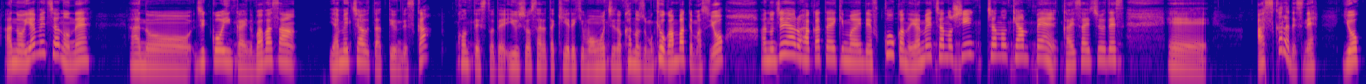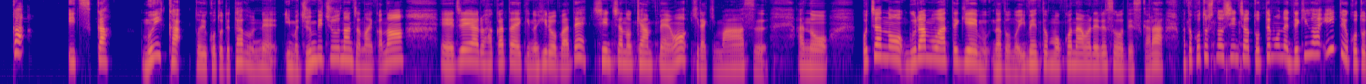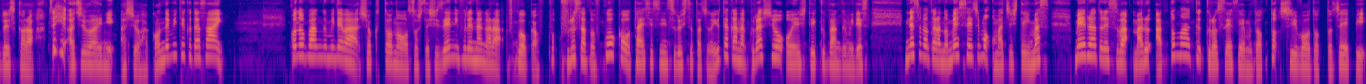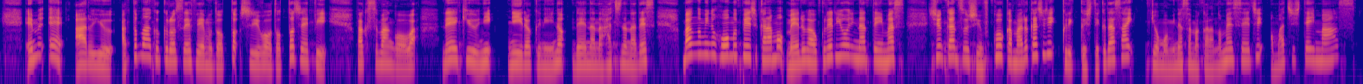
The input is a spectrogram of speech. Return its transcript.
あのやめちゃのねあのー実行委員会の馬場さんやめちゃ歌っていうんですか？コンテストで優勝された経歴もお持ちの彼女も今日頑張ってますよ。あの JR 博多駅前で福岡のやめ茶の新茶のキャンペーン開催中です、えー明日からですね4日5日6日ということで多分ね今準備中なんじゃないかな、えー JR 博多駅の広場で新茶のキャンペーンを開きます。あのお茶のグラム当てゲームなどのイベントも行われるそうですからまた今年の新茶はとってもね出来がいいということですからぜひ味わいに足を運んでみてください。この番組では食と脳そして自然に触れながら福岡ふふるさと福岡を大切にする人たちの豊かな暮らしを応援していく番組です。皆様からのメッセージもお待ちしています。メールアドレスは丸アットマーククロス FM.co.jp maru アットマーククロス FM.co.jp ファックス番号は262の0787です。番組のホームページからもメールが送れるようになっています。瞬間通信福岡丸かじりクリックしてください。今日も皆様からのメッセージお待ちしています。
